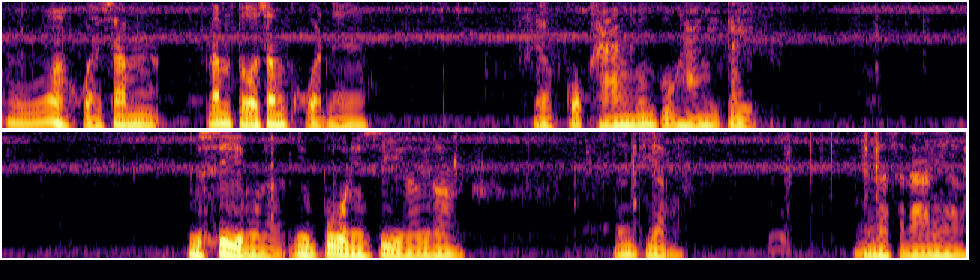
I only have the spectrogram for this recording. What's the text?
โอ้ขวดซ้ำน้ำโตซ้ำขวดเนี่ยเดี๋ยวกกหางเพิ่งกกหางอยู่ใกล้มีซี่หมดละนิ้วโป้นิ้วซี่ครับพี่น้องเรื่องเทียบในลักษณะนี้ครับ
